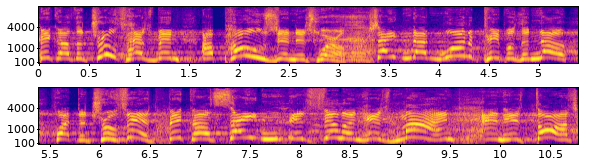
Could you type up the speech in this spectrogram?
because the truth has been opposed in this world. Satan doesn't want people to know what the truth is because Satan is filling his mind and his thoughts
